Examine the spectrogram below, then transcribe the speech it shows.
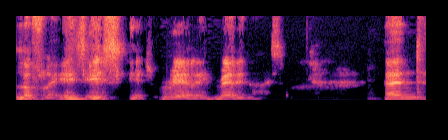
lovely. It's it's it's really really nice. and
